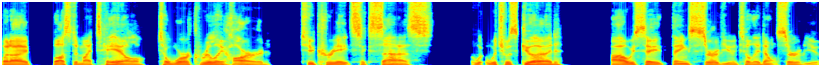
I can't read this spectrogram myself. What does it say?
but I busted my tail to work really hard to create success, w- which was good. I always say things serve you until they don't serve you.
